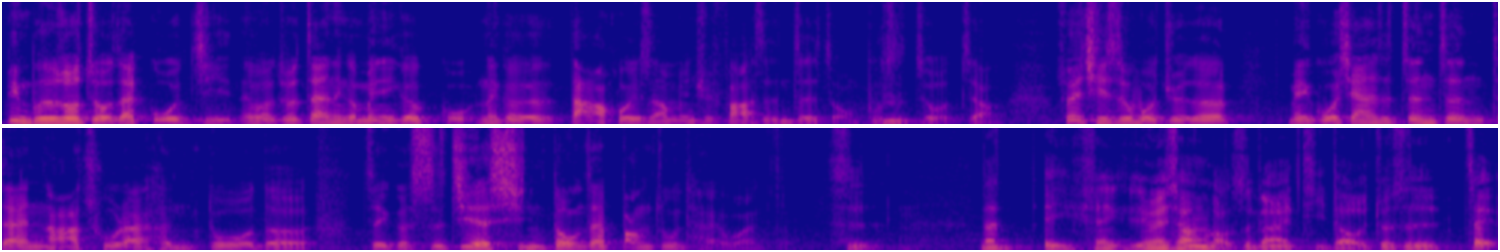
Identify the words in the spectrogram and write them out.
并不是说只有在国际那么就在那个每一个国那个大会上面去发生这种，不是只有这样。所以其实我觉得美国现在是真正在拿出来很多的这个实际的行动，在帮助台湾的。是，那诶，像因为像老师刚才提到，就是在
